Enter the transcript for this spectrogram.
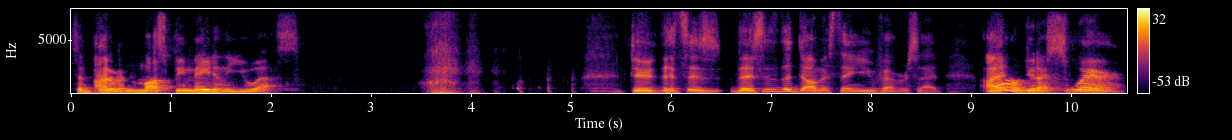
Said bourbon must be made in the U.S. dude this is this is the dumbest thing you've ever said i no, dude, I swear.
